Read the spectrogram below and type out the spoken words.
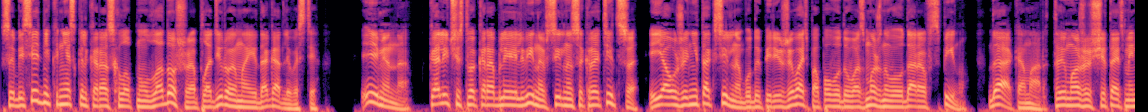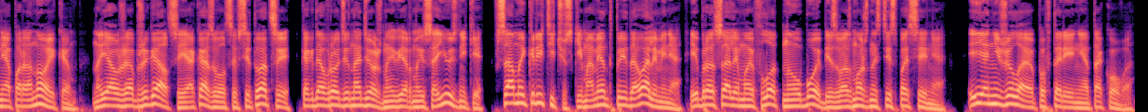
Собеседник несколько раз хлопнул в ладоши, аплодируя моей догадливости. «Именно. Количество кораблей Эльвинов сильно сократится, и я уже не так сильно буду переживать по поводу возможного удара в спину. Да, Камар, ты можешь считать меня параноиком, но я уже обжигался и оказывался в ситуации, когда вроде надежные верные союзники в самый критический момент предавали меня и бросали мой флот на убой без возможности спасения. И я не желаю повторения такого.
